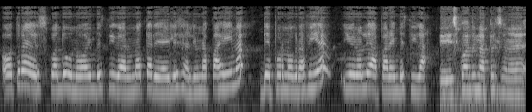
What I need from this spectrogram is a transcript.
otra es cuando uno va a investigar una tarea y le sale una página de pornografía y uno le da para investigar. Es cuando una persona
